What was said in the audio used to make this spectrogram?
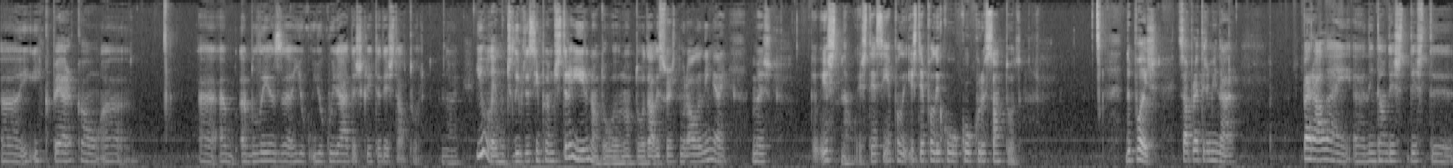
uh, e, e, que percam a, a, beleza e o, e o, cuidado da escrita deste autor. Não é? E eu leio muitos livros assim para me distrair, não estou, não estou a dar lições de moral a ninguém, mas este não, este é assim, é para ler, este é para ler com, com o coração todo. Depois, só para terminar, para além uh, então deste, deste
